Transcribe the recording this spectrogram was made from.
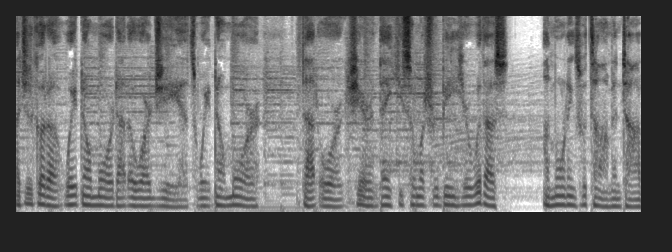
uh, just go to waitnomore.org. That's waitnomore.org. Sharen, thank you so much for being here with us on Mornings with Tom and Tabby.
